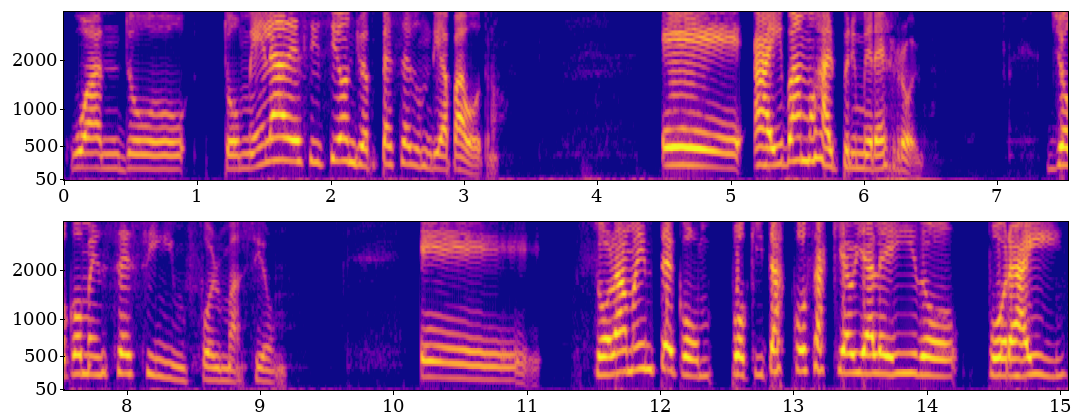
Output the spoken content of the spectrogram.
cuando tomé la decisión yo empecé de un día para otro. Eh, ahí vamos al primer error. Yo comencé sin información. Eh, solamente con poquitas cosas que había leído por ahí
